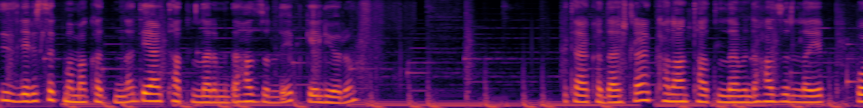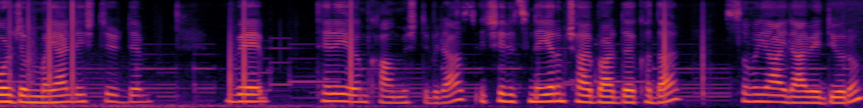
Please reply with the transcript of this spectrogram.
Sizleri sıkmamak adına diğer tatlılarımı da hazırlayıp geliyorum. Evet arkadaşlar kalan tatlılarımı da hazırlayıp borcamıma yerleştirdim. Ve tereyağım kalmıştı biraz. İçerisine yarım çay bardağı kadar sıvı yağ ilave ediyorum.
